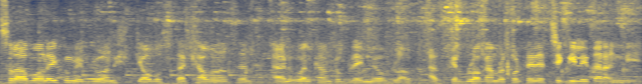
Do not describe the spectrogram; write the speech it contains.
আসসালামু আলাইকুম এভরিওয়ান, কি অবস্থা? কেমন আছেন? And welcome to brain blog আজকের ব্লগ আমরা করতে যাচ্ছি গিলি তারাং নিয়ে।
